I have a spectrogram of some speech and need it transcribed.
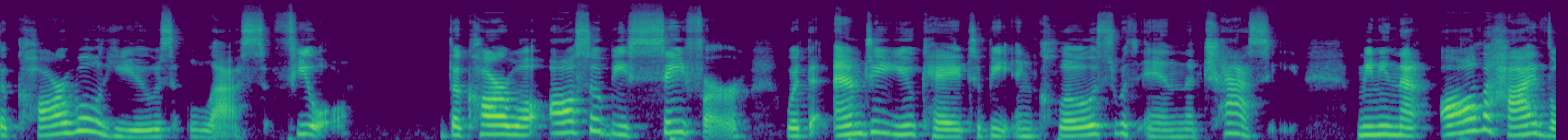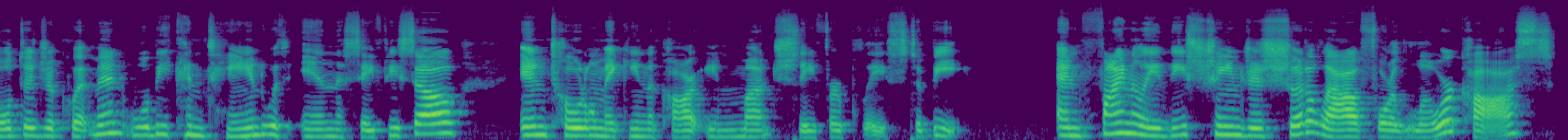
the car will use less fuel. The car will also be safer with the MGU-K to be enclosed within the chassis meaning that all the high voltage equipment will be contained within the safety cell, in total, making the car a much safer place to be. And finally, these changes should allow for lower costs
